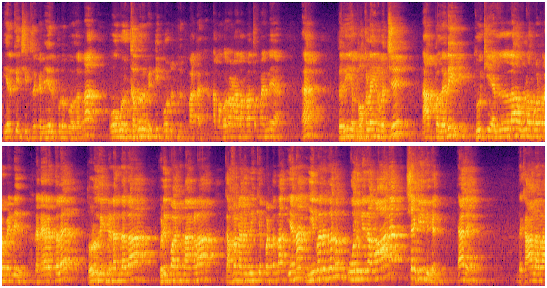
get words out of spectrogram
இயற்கை சீற்றங்கள் ஏற்படும் போதெல்லாம் ஒவ்வொரு கபரும் வெட்டி போட்டுட்டு இருக்க மாட்டாங்க. நம்ம கொரோனால பார்த்தோமா இல்லையா? பெரிய பொக்கலைன்னு வச்சு நாற்பது அடி தூக்கி எல்லாம் உள்ள போட்டுற வேண்டியது. அந்த நேரத்துல தொழுகை நடந்ததா? வெளிப்பாட்டினாங்களா கபன் அனுபவிக்கப்பட்டதா ஏன்னா இவர்களும் ஒரு விதமான ஷஹீதுகள். யாரு? இந்த காலரா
